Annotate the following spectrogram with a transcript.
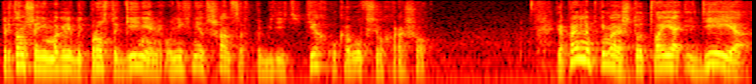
при том, что они могли быть просто гениями, у них нет шансов победить тех, у кого все хорошо. Я правильно понимаю, что твоя идея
